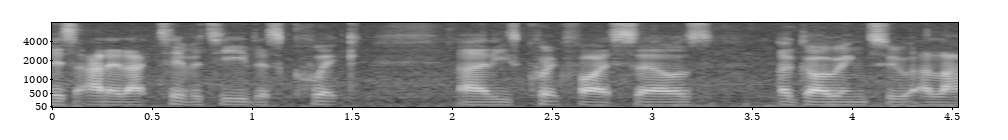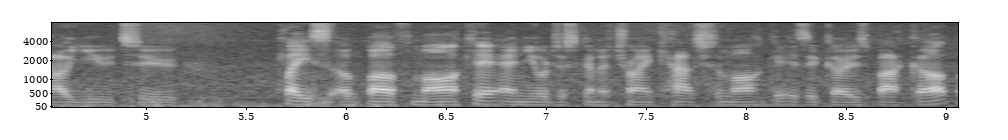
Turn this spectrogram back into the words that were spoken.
this added activity, this quick, uh, these quick fire sales are going to allow you to place above market, and you're just going to try and catch the market as it goes back up.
